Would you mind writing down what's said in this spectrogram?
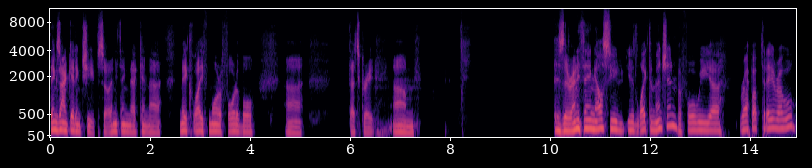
things aren't getting cheap. So anything that can uh, make life more affordable, uh, that's great. Um, is there anything else you'd, you'd like to mention before we uh, wrap up today, Rahul?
